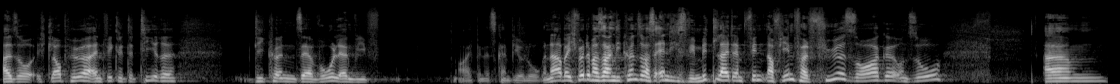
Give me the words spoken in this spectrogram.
Also ich glaube, höher entwickelte Tiere, die können sehr wohl irgendwie, oh, ich bin jetzt kein Biologe, ne? aber ich würde mal sagen, die können so etwas Ähnliches wie Mitleid empfinden, auf jeden Fall Fürsorge und so. Ähm,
